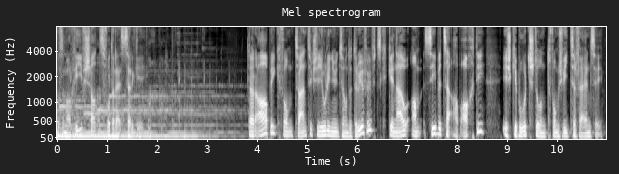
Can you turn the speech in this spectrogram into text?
aus dem Archivschatz von der SRG. Der Abend vom 20. Juli 1953, genau am 17. ab 8. ist die Geburtsstunde vom Schweizer Fernsehen.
